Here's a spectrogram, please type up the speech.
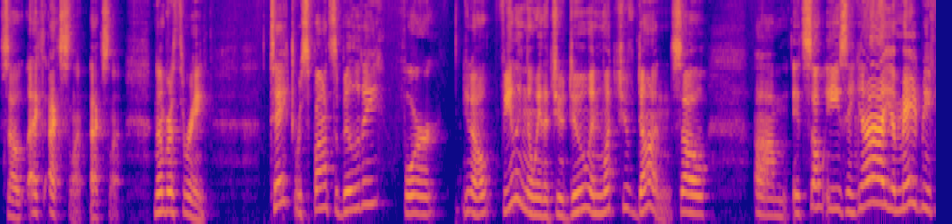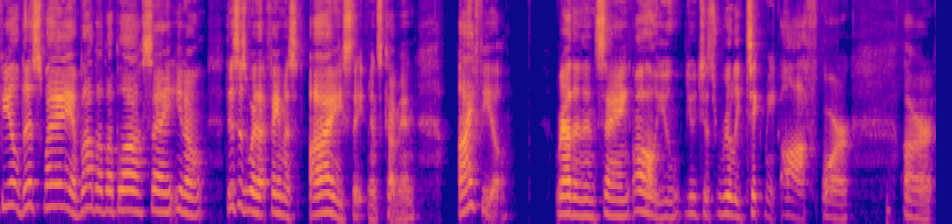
So ex- excellent, excellent. Number three, take responsibility for you know feeling the way that you do and what you've done. So um, it's so easy. Yeah, you made me feel this way, and blah blah blah blah. Say you know this is where that famous I statements come in. I feel, rather than saying, oh you you just really tick me off, or or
